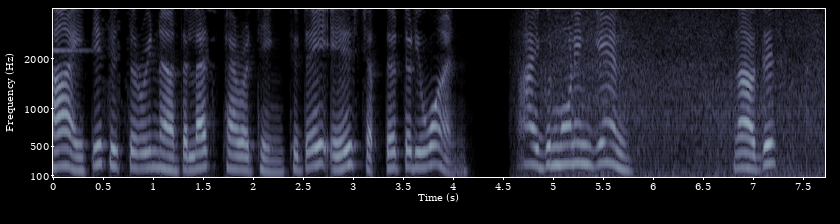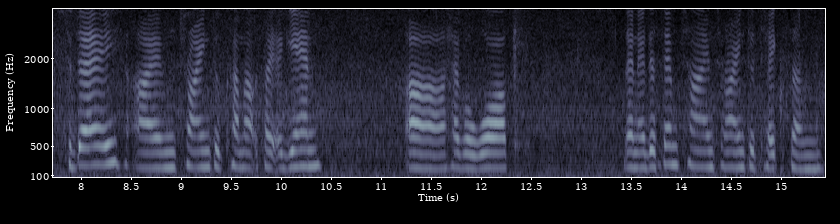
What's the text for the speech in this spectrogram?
Hi, this is Serena, the Let's parroting. Today is chapter 31. Hi, good morning again. Now this today I'm trying to come outside again, uh, have a walk, then at the same time trying to take some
